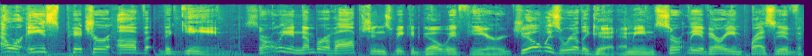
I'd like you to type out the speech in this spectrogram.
Our ace pitcher of the game. Certainly a number of options we could go with here. Joe was really good. I mean, certainly a very impressive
